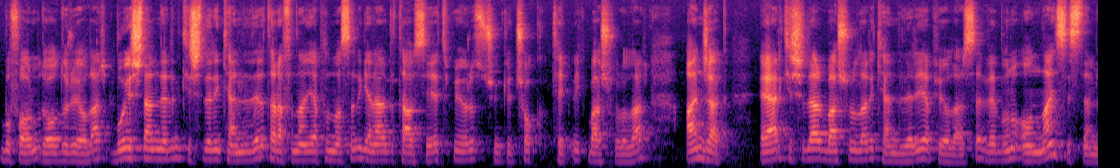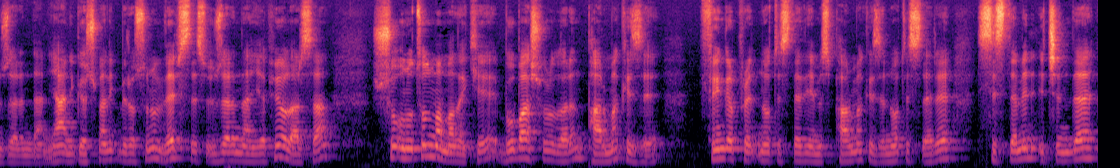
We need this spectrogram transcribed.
bu formu dolduruyorlar. Bu işlemlerin kişilerin kendileri tarafından yapılmasını genelde tavsiye etmiyoruz. Çünkü çok teknik başvurular. Ancak eğer kişiler başvuruları kendileri yapıyorlarsa ve bunu online sistem üzerinden yani göçmenlik bürosunun web sitesi üzerinden yapıyorlarsa şu unutulmamalı ki bu başvuruların parmak izi, fingerprint notice dediğimiz parmak izi notisleri sistemin içinde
